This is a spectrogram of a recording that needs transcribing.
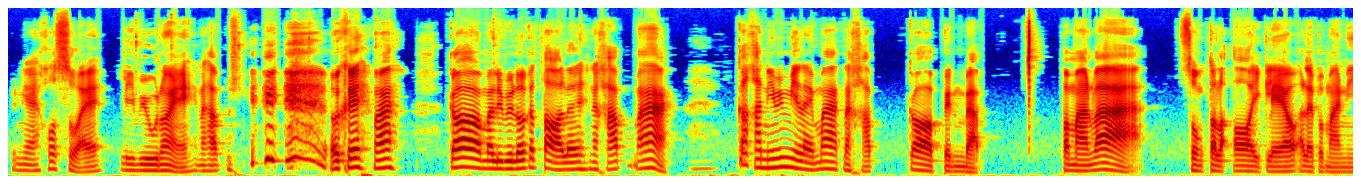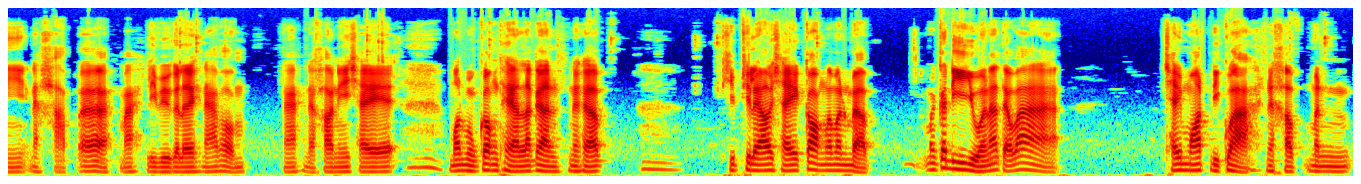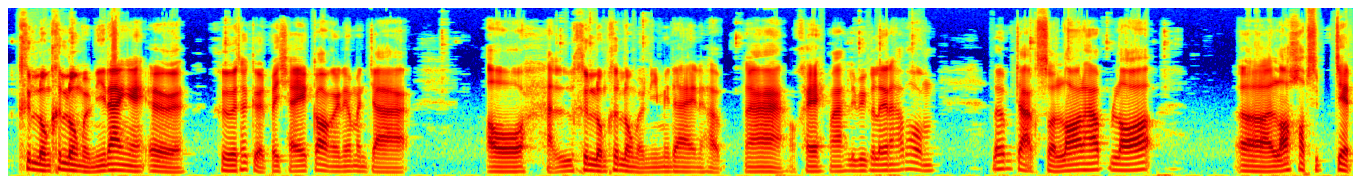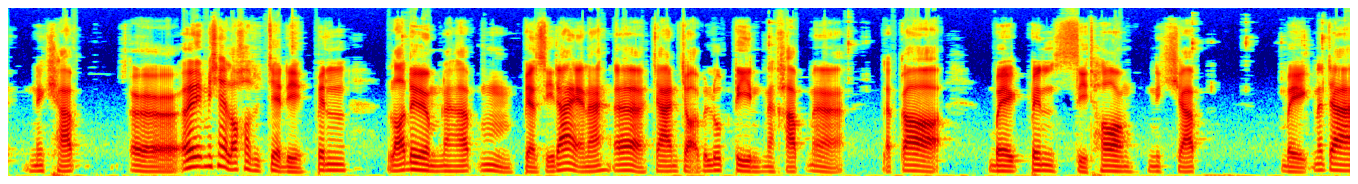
เป็นไงโคตรสวยรีวิวหน่อยนะครับ โอเค มา ก็มารีวิวรถกันต่อเลยนะครับ มา ก็คันนี้ไม่มีอะไรมากนะครับ ก็เป็นแบบ ประมาณว่าทรงตลอออีกแล้วอะไรประมาณนี้นะครับ เออมารีวิวกันเลยนะครับผมนะเดี๋ยวคราวนี้ใช้มอดมุมกล้องแทนแล้วกันนะครับคลิปที่แล้วใช้กล้องแล้วมันแบบ มันก็ดีอยู่นะ แต่ว่าใช้มอดดีกว่านะครับ มันขึ้นลงขึ้นลงแบบนี้ได้ไง เออ คือถ้าเกิดไปใช้กล้องอันนี้มันจะเอาหันขึ้นลงขึ้นลงแบบนี้ไม่ได้นะครับ อ่า โอเค มารีวิวกันเลยนะครับผม เริ่มจากส่วนล้อนะครับ ล้อ เอ่อล้อขอบ 17 นะครับ เอ่อเอ้ยไม่ใช่ล้อขอบ 17 ดิ เป็นล้อเดิมนะครับ อืม เปลี่ยนสีได้นะ เออ จานเจาะเป็นรูปตีนนะครับอ่าแล้วก็เบรกเป็นสีทองนะครับ เบรกน่าจะ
